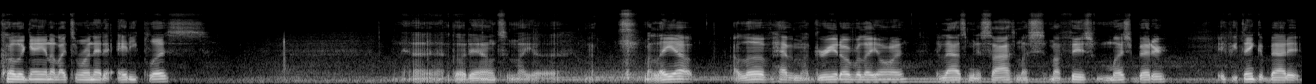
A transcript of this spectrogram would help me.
Color gain, I like to run that at 80 plus. Uh, go down to my, uh, my my layout. I love having my grid overlay on. It allows me to size my my fish much better. If you think about it,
